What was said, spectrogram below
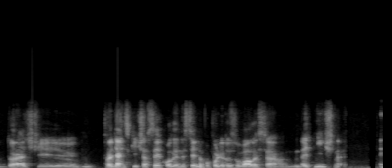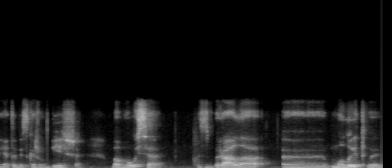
до речі, в радянські часи, коли не сильно популяризувалося етнічне. Я тобі скажу більше. Бабуся збирала е, молитви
